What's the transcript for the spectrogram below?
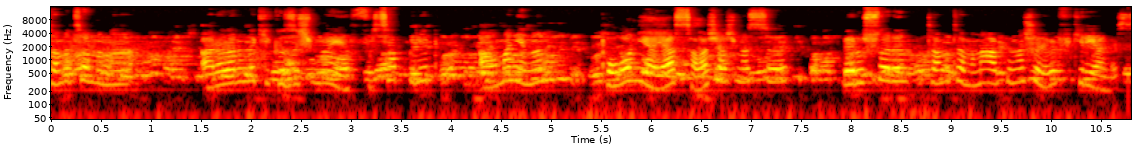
tamı tamına aralarındaki kızışmaya fırsat bilip Almanya'nın Polonya'ya savaş açması ve Rusların tamı tamına aklına şöyle bir fikir gelmesi.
